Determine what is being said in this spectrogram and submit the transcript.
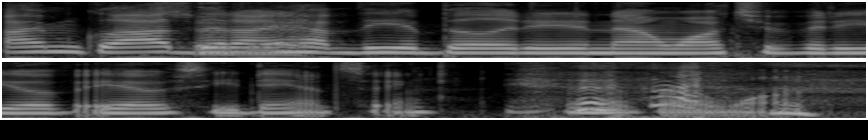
I'm glad So that, I have the ability to now watch a video of AOC dancing whenever I want.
